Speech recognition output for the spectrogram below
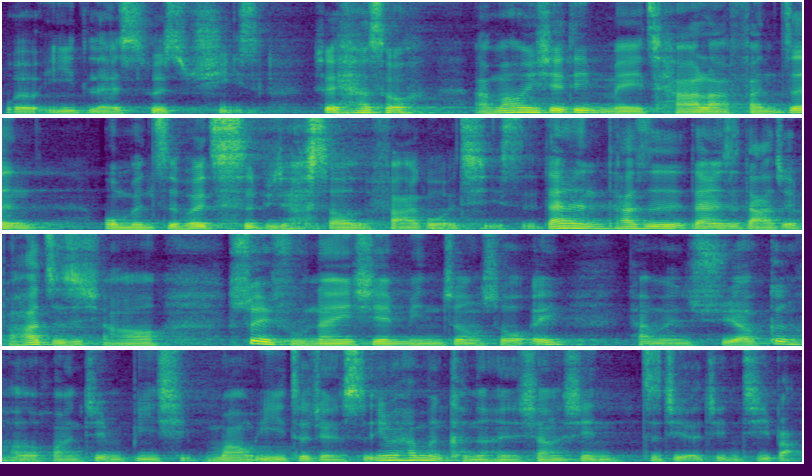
will eat less Swiss cheese。所以他说啊，贸易协定没差啦，反正。我们只会吃比较少的法国起司，当然他是当然是打嘴炮，他只是想要说服那一些民众说，诶，他们需要更好的环境，比起贸易这件事，因为他们可能很相信自己的经济吧。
